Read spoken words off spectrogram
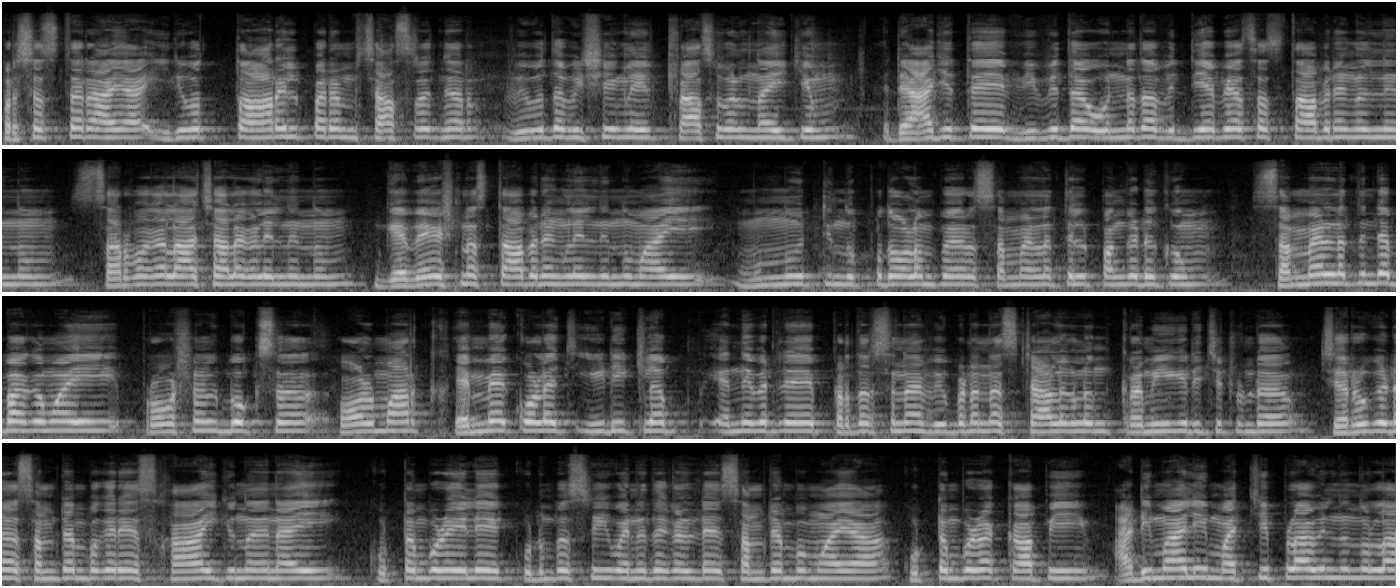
പ്രശസ്തരായ ഇരുപത്തി പരം ശാസ്ത്രജ്ഞർ വിവിധ വിഷയങ്ങളിൽ ക്ലാസുകൾ നയിക്കും. രാജ്യത്തെ വിവിധ ഉന്നത വിദ്യാഭ്യാസ സ്ഥാപനങ്ങളിൽ നിന്നും സർവകലാശാലകളിൽ നിന്നും ഗവേഷണ സ്ഥാപനങ്ങളിൽ നിന്നുമായി മുന്നൂറ്റി മുപ്പതോളം പേർ സമ്മേളനത്തിൽ പങ്കെടുക്കും. സമ്മേളനത്തിന്റെ ഭാഗമായി professional books Hallmark M A college E D club എന്നിവരുടെ പ്രദർശന വിപണന സ്റ്റാളുകളും ക്രമീകരിച്ചിട്ടുണ്ട്. ചെറുകിട സംരംഭകരെ സഹായിക്കുന്നതിനായി കുട്ടമ്പുഴയിലെ കുടുംബശ്രീ വനിതകളുടെ സംരംഭമായ കുട്ടമ്പുഴ കാപ്പി അടിമാലി മച്ചിപ്ലാവിൽ നിന്നുള്ള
